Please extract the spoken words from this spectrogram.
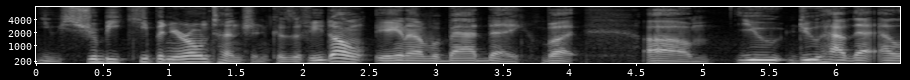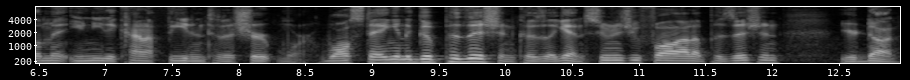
you should be keeping your own tension, because if you don't, you're going to have a bad day. But um, you do have that element you need to kind of feed into the shirt more while staying in a good position, because again, as soon as you fall out of position, you're done.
